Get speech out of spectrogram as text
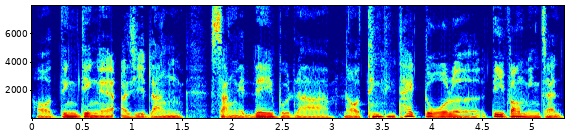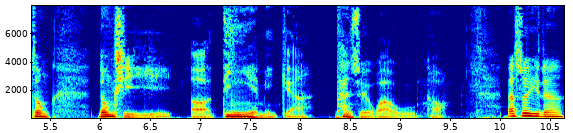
哦，丁丁诶，而且让上个 label 啦，哦，听听太多了，地方名产这种东西，呃，低盐米加碳水化合物，好，那所以呢，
